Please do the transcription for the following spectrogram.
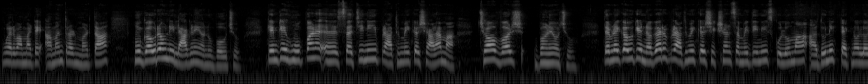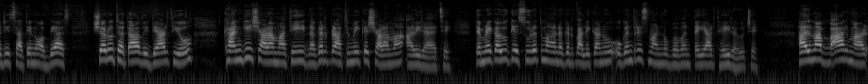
કરવા માટે આમંત્રણ મળતા હું ગૌરવની લાગણી અનુભવું છું. કેમ કે હું પણ સચીની પ્રાથમિક શાળામાં છ વર્ષ ભણ્યો છું. તેમણે કહ્યું કે, નગર પ્રાથમિક શિક્ષણ સમિતિની સ્કૂલોમાં આધુનિક ટેકનોલોજી સાથેનો અભ્યાસ શરૂ થતાં વિદ્યાર્થીઓ ખાનગી શાળામાંથી નગર પ્રાથમિક શાળામાં આવી રહ્યા છે. તેમણે કહ્યું કે સુરત મહાનગરપાલિકાનું ઓગણત્રીસ માળનું ભવન તૈયાર થઈ રહ્યું છે. હાલમાં બાર માળ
